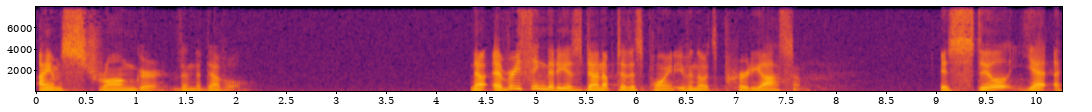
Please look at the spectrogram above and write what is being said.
I am stronger than the devil. Now, everything that he has done up to this point, even though it's pretty awesome, is still yet a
